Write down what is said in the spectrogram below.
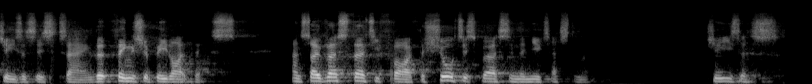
Jesus is saying, that things should be like this. And so, verse 35, the shortest verse in the New Testament Jesus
